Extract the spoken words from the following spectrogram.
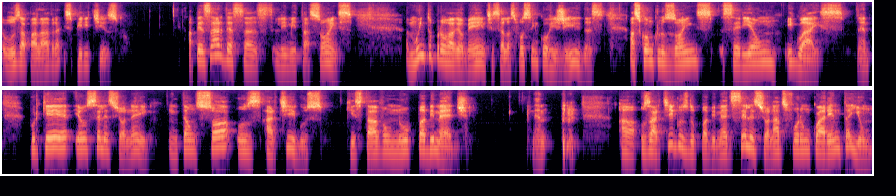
usa a palavra espiritismo. Apesar dessas limitações, muito provavelmente, se elas fossem corrigidas, as conclusões seriam iguais, né? porque eu selecionei, então, só os artigos que estavam no PubMed. Né? Ah, os artigos do PubMed selecionados foram 41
